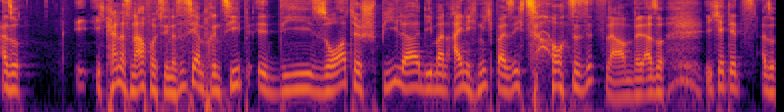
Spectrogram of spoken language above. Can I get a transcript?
Also ich ich kann das nachvollziehen. Das ist ja im Prinzip äh, die Sorte Spieler, die man eigentlich nicht bei sich zu Hause sitzen haben will. Also ich hätte jetzt, also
